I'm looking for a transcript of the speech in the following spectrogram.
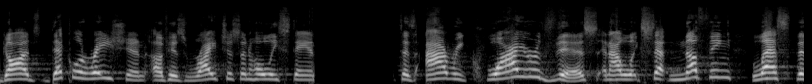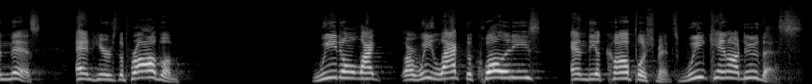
God's declaration of his righteous and holy standard It says, I require this and I will accept nothing less than this. And here's the problem we don't like, or we lack the qualities and the accomplishments. We cannot do this.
